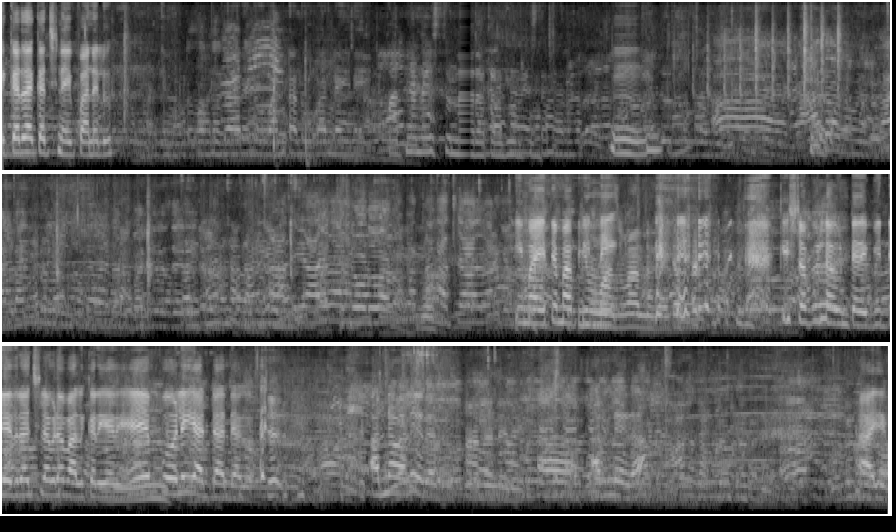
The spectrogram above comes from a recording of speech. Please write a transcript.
ఎక్కడి దాకా వచ్చినాయి పనులు పట్నం వేస్తున్నారు అక్కడ. ఈమె అయితే మా పిన్ని కిష్టపుల్లో ఉంటది. బిడ్డ ఎదురొచ్చినా కూడా వాళ్ళకరియదు ఏ పోలీ అంటారు అగో అన్నవా లేదా? అనలేదా? అయ్యో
